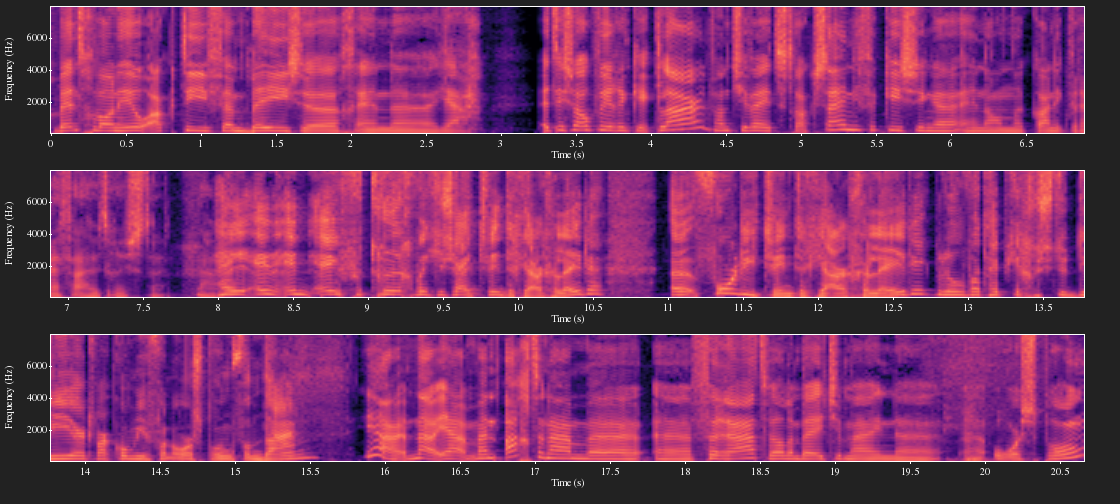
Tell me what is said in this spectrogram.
bent gewoon heel actief en bezig. En eh, ja, het is ook weer een keer klaar, want je weet straks zijn die verkiezingen en dan kan ik weer even uitrusten. Nou, Hey, en, en even terug, want je zei 20 jaar geleden. Voor die 20 jaar geleden, ik bedoel, wat heb je gestudeerd? Waar kom je van oorsprong vandaan? Ja, nou ja, mijn achternaam verraadt wel een beetje mijn oorsprong.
